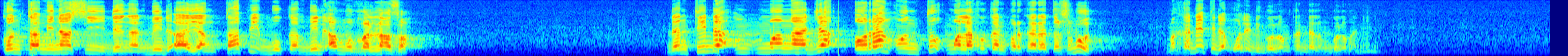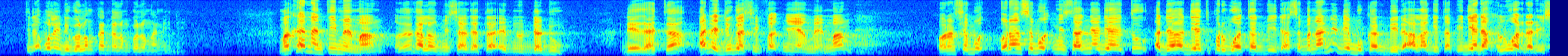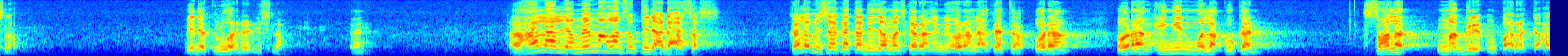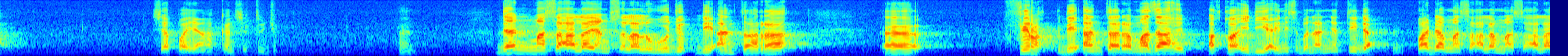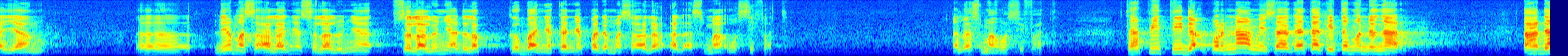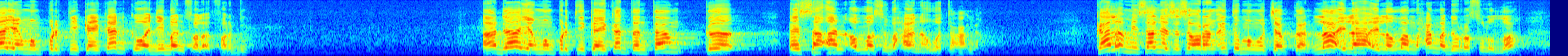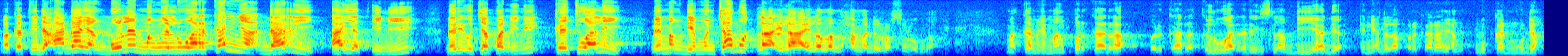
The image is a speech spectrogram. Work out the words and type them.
terkontaminasi dengan bid'ah yang tapi bukan bid'ah mughallaza dan tidak mengajak orang untuk melakukan perkara tersebut. Maka dia tidak boleh digolongkan dalam golongan ini. Tidak boleh digolongkan dalam golongan ini. Maka nanti memang, kalau misal kata Ibn Dadu, dia kata, ada juga sifatnya yang memang orang sebut orang sebut misalnya dia itu adalah dia itu perbuatan beda. Sebenarnya dia bukan beda lagi, tapi dia dah keluar dari Islam. Dia dah keluar dari Islam. Kan? Hal-hal yang memang langsung tidak ada asas. Kalau misal kata di zaman sekarang ini, orang nak kata, orang orang ingin melakukan salat maghrib empat rakaat. Siapa yang akan setuju? Kan? Dan masalah yang selalu wujud di antara uh, firak di antara mazahib aqaidiyah ini sebenarnya tidak pada masalah-masalah yang uh, dia masalahnya selalunya selalunya adalah kebanyakannya pada masalah al-asma wa sifat. Al-asma wa sifat. Tapi tidak pernah misal kata kita mendengar ada yang mempertikaikan kewajiban solat fardu. Ada yang mempertikaikan tentang keesaan Allah Subhanahu wa taala. Kalau misalnya seseorang itu mengucapkan la ilaha illallah Muhammadur Rasulullah, maka tidak ada yang boleh mengeluarkannya dari ayat ini, dari ucapan ini kecuali memang dia mencabut la ilaha illallah Muhammadur Rasulullah. Maka memang perkara perkara keluar dari Islam dia, dia ini adalah perkara yang bukan mudah.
